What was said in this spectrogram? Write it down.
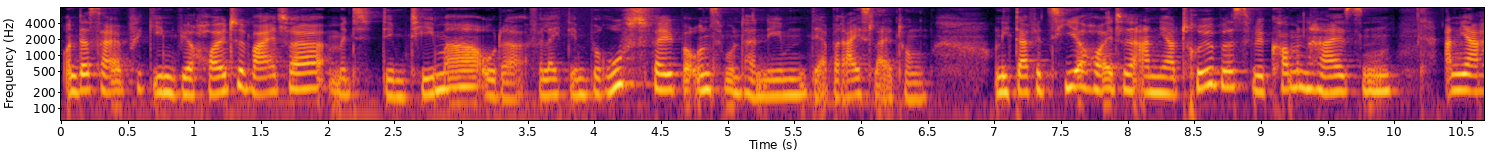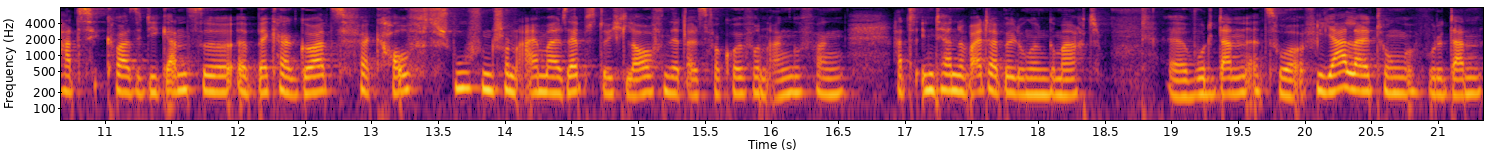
Und deshalb gehen wir heute weiter mit dem Thema oder vielleicht dem Berufsfeld bei uns im Unternehmen der Bereichsleitung. Und ich darf jetzt hier heute Anja Tröbes willkommen heißen. Anja hat quasi die ganze äh, Becker Görz Verkaufsstufen schon einmal selbst durchlaufen. Sie hat als Verkäuferin angefangen, hat interne Weiterbildungen gemacht, äh, wurde dann zur Filialleitung, wurde dann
